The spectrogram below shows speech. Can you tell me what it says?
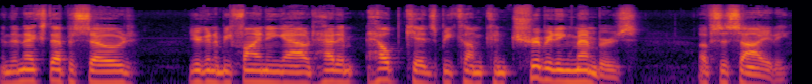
In the next episode, you're going to be finding out how to help kids become contributing members of society.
